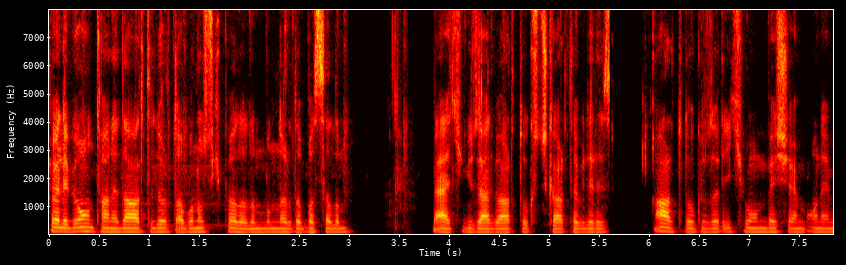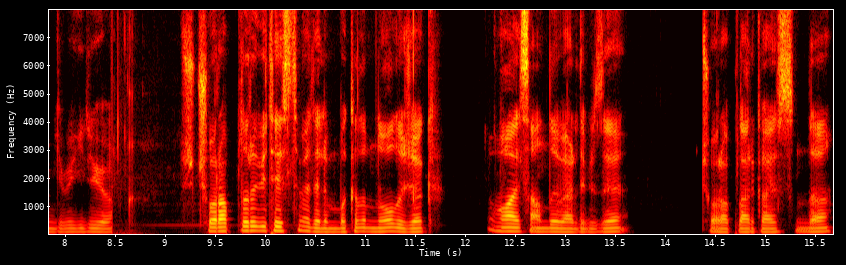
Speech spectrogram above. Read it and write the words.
Şöyle bir 10 tane de artı 4 abonos küpü alalım. Bunları da basalım. Belki güzel bir artı 9 çıkartabiliriz. Artı 9'ları 2 15M 10M gibi gidiyor. Şu çorapları bir teslim edelim. Bakalım ne olacak. Vay sandığı verdi bize. Çoraplar karşısında.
